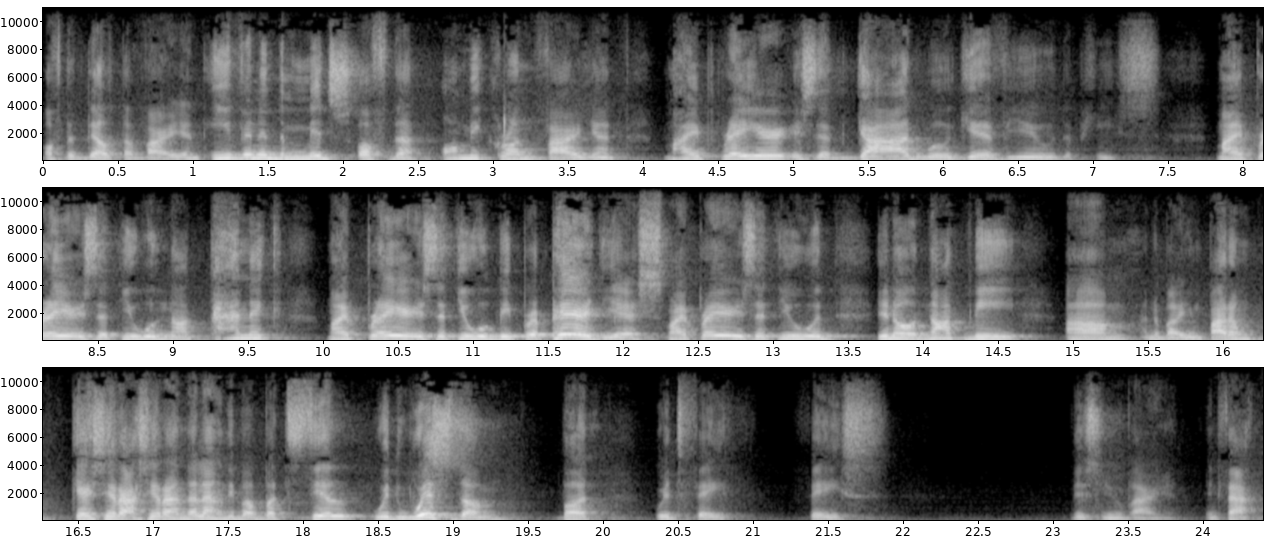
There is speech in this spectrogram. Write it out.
of the Delta variant, even in the midst of the Omicron variant, my prayer is that God will give you the peace. My prayer is that you will not panic. My prayer is that you will be prepared, yes. My prayer is that you would, you know, not be, um, ano ba, yung parang kesira-sira na lang, di ba? But still with wisdom, but with faith, face this new variant. In fact,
